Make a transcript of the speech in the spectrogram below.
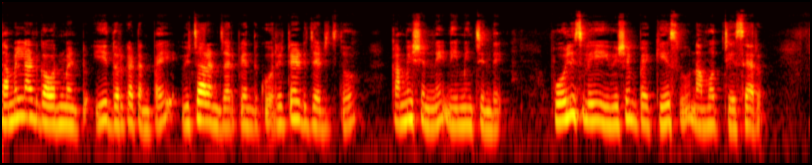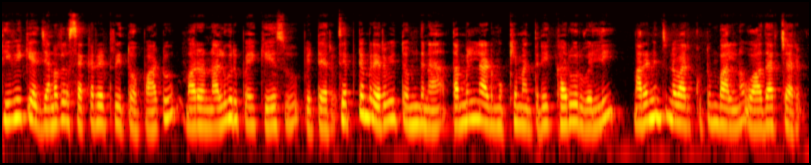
తమిళనాడు గవర్నమెంట్ ఈ దుర్ఘటనపై విచారణ జరిపేందుకు రిటైర్డ్ జడ్జితో కమిషన్ని నియమించింది. పోలీసులు ఈ విషయంపై కేసు నమోదు చేశారు. టీవీకే జనరల్ సెక్రటరీతో పాటు మరో నలుగురిపై కేసు పెట్టారు. సెప్టెంబర్ ఇరవై తొమ్మిదిన తమిళనాడు ముఖ్యమంత్రి కరూర్ వెళ్ళి మరణించిన వారి కుటుంబాలను ఓదార్చారు.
